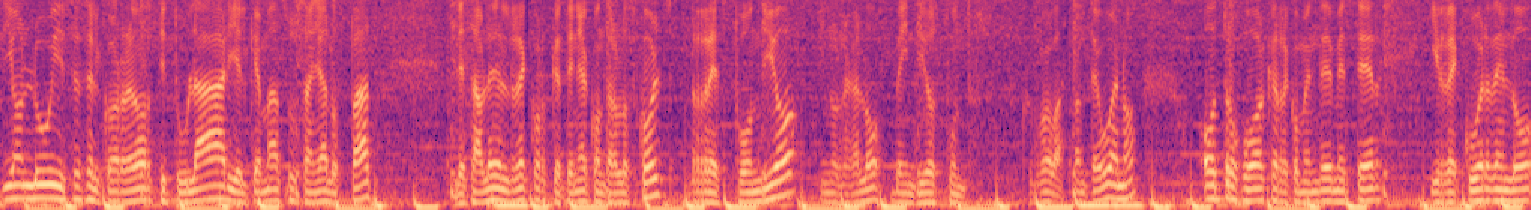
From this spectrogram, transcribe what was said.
Dion Lewis es el corredor titular y el que más usan ya los Pats. Les hablé del récord que tenía contra los Colts, respondió y nos regaló 22 puntos. Fue bastante bueno. Otro jugador que recomendé meter, y recuérdenlo,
